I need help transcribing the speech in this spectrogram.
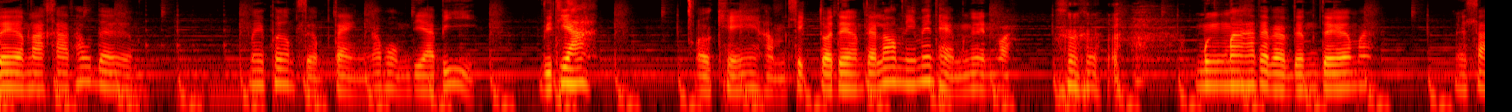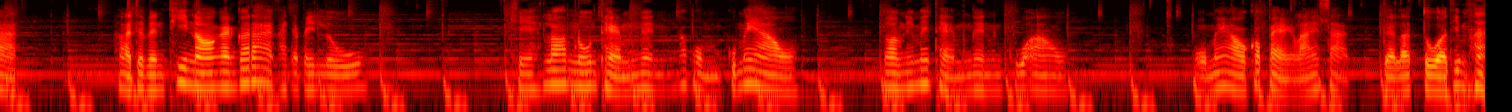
เดิมราคาเท่าเดิม ไม่เพิ่มเสริมแต่งครับผมเดียบี้วิทยา โอเคหำสิกตัวเดิมแต่รอบนี้ไม่แถมเงินว่ะ มึงมาแต่แบบเดิมๆอะไอสัตว์ อาจจะเป็นพี่น้องกันก็ได้ใครจะไปรู้โอเครอบนู้นแถมเงินครับผมกูไม่เอา รอบนี้ไม่แถมเงินกูเอาโอ้ไม่เอาก็แปลกร้ายสัตว์แต่ละตัวที่มา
